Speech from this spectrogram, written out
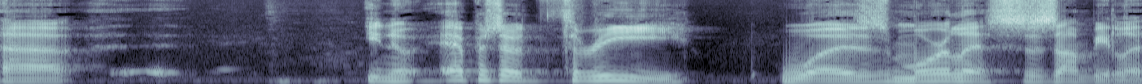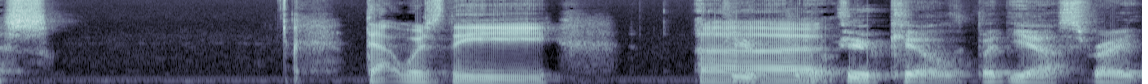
uh, you know episode three was more or less zombieless. That was the uh, few, a few killed, but yes, right.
